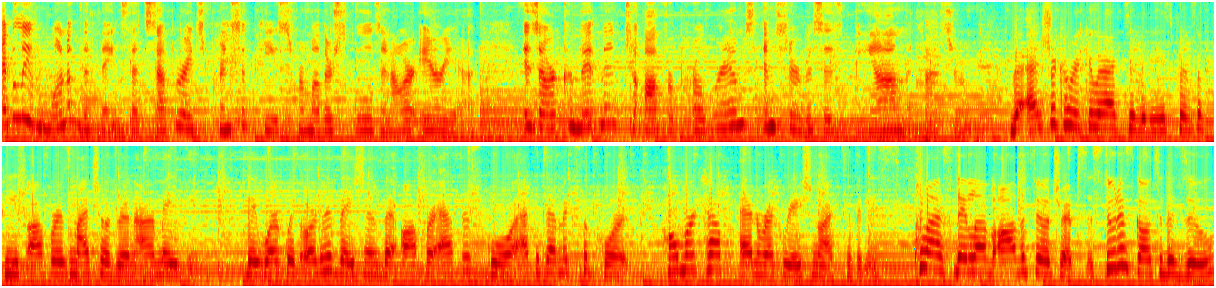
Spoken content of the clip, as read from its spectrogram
I believe one of the things that separates Prince of Peace from other schools in our area is our commitment to offer programs and services beyond the classroom. The extracurricular activities Prince of Peace offers my children are amazing. They work with organizations that offer after-school academic support, homework help, and recreational activities. Plus, they love all the field trips. Students go to the zoo,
